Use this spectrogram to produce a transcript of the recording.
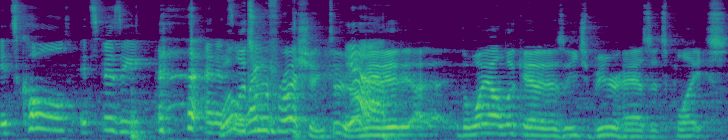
it's cold, it's fizzy, and it's well, it's light. refreshing too. Yeah. I mean, it, I, the way I look at it is each beer has its place.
